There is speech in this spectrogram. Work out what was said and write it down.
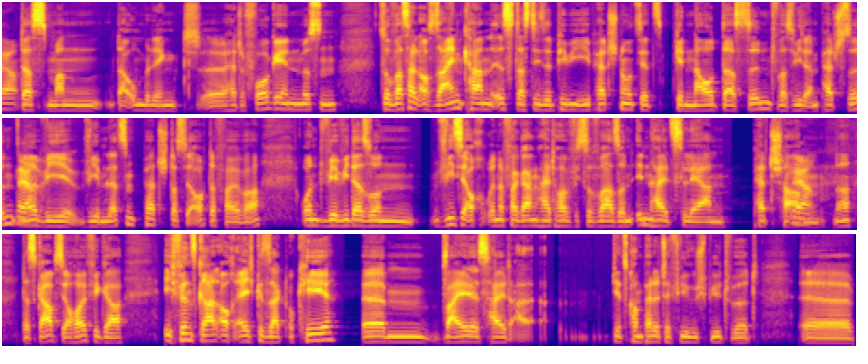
Ja. dass man da unbedingt äh, hätte vorgehen müssen. So, was halt auch sein kann, ist, dass diese PBE-Patch-Notes jetzt genau das sind, was wieder im Patch sind, Ja. ne, wie, wie im letzten Patch das ja auch der Fall war. Und wir wieder so ein, wie es ja auch in der Vergangenheit häufig so war, so ein Inhaltslern-Patch haben. Ne? Das gab es ja häufiger. Ich finde es gerade auch ehrlich gesagt okay, ähm, weil es halt jetzt competitive viel gespielt wird äh,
